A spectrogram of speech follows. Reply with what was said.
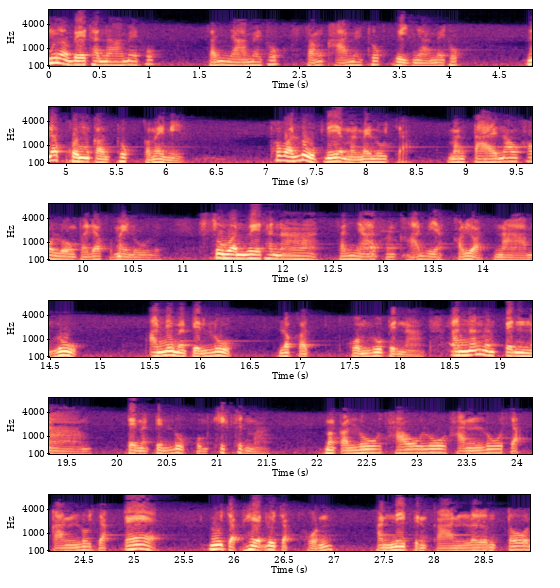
มื่อเวทนาไม่ทุกสัญญาไม่ทุกสังขารไม่ทุกวิญญาณไม่ทุกแล้วคนกันทุกก็ไม่มี เพราะว่ารูปนี้มันไม่รู้จัก มันตายเน่าเข้าลงไปแล้วก็ไม่รู้เลย ส่วนเวทนาสัญญาสังขารเวียเขาเรียกนามรูป อันนี้มันเป็นรูปแล้วก็ ความรู้เป็นนาม อันนั้นมันเป็นนาม แต่มันเป็นรูปผมคิดขึ้นมา มันก็รู้เท่ารู้ทัน รู้จักกัน รู้จักแก้ รู้จักเหตุรู้จักผล อันนี้เป็นการเริ่มต้น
